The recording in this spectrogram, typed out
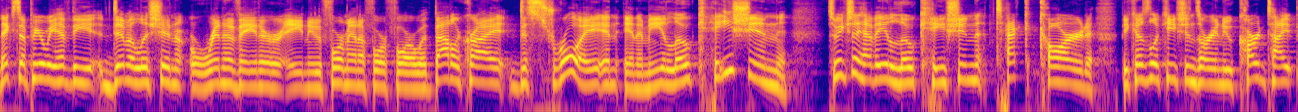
next up here we have the Demolition Renovator, a new four mana four four with battle cry, destroy an enemy location. So we actually have a location tech card because locations are a new card type.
